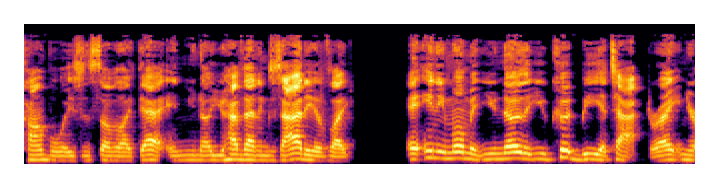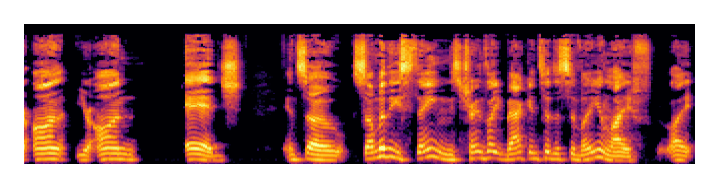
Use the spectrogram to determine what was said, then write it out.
convoys and stuff like that and you know you have that anxiety of like at any moment you know that you could be attacked right and you're on you're on edge and so some of these things translate back into the civilian life like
